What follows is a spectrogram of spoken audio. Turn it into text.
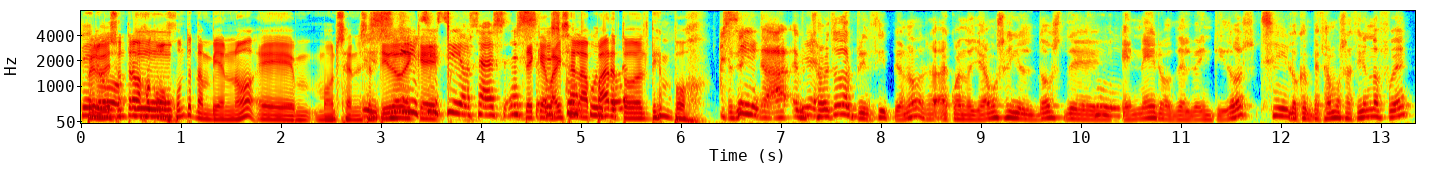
Pero, es un trabajo eh, conjunto también, ¿no? Eh, Monse, en el sentido sí, de que, sí, sí, o sea, es, es- de que es vais a la par todo el tiempo. Sí, ah, eh, sobre todo al principio, ¿no? O sea, Cuando llegamos ahí el 2 de Mm. enero del 22, Sí. lo que empezamos haciendo fue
